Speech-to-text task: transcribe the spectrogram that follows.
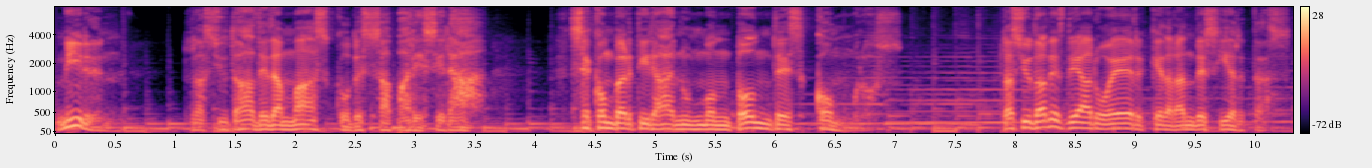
Miren, la ciudad de Damasco desaparecerá. Se convertirá en un montón de escombros. Las ciudades de Aroer quedarán desiertas.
